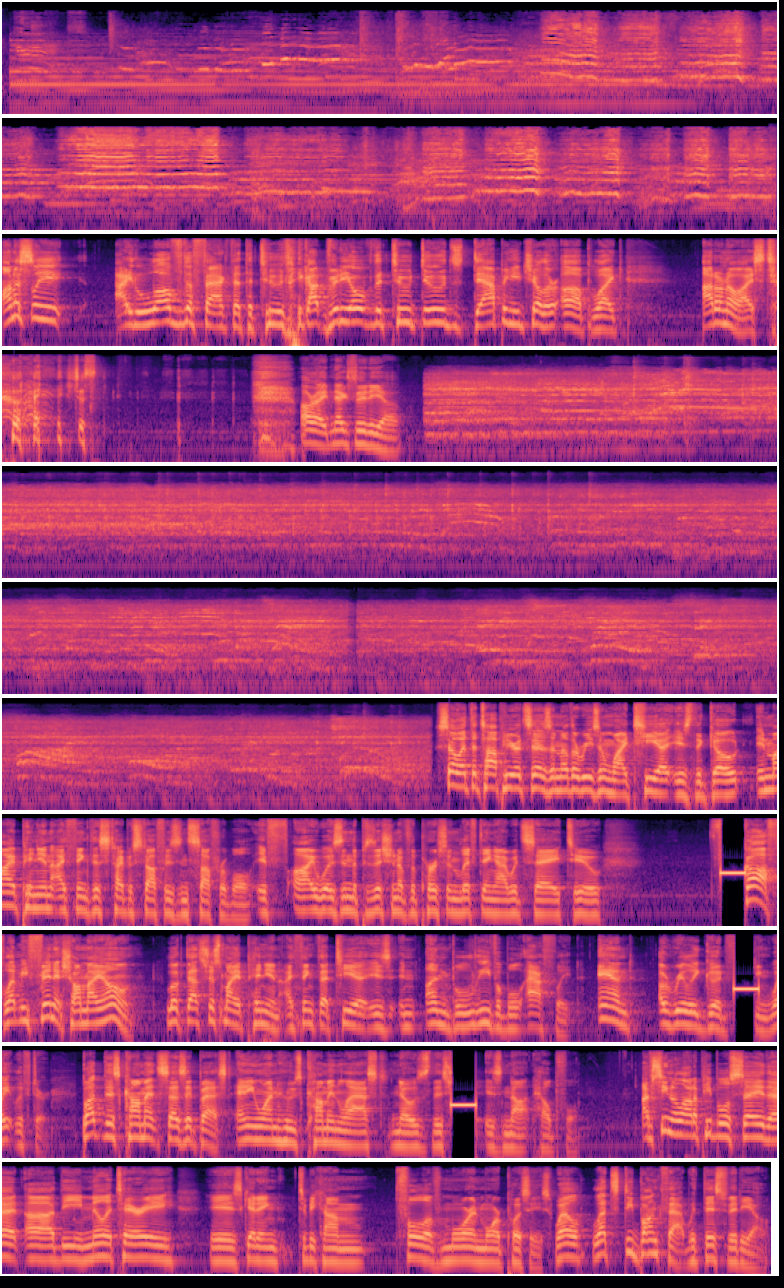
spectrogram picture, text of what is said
Honestly, I love the fact that the two they got video of the two dudes dapping each other up. Like, I don't know. I still I just. All right, next video. So at the top here it says another reason why Tia is the goat. In my opinion, I think this type of stuff is insufferable. If I was in the position of the person lifting, I would say to F off, let me finish on my own. Look, that's just my opinion. I think that Tia is an unbelievable athlete and a really good weightlifter. But this comment says it best. Anyone who's come in last knows this is not helpful. I've seen a lot of people say that uh, the military is getting to become full of more and more pussies. Well, let's debunk that with this video.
